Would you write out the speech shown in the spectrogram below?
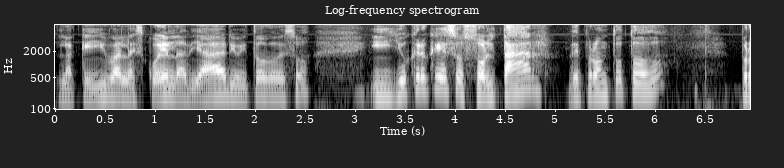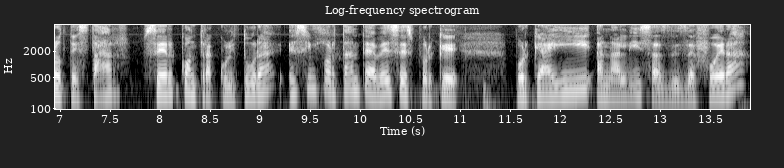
la que iba a la escuela a diario y todo eso. Y yo creo que eso, soltar de pronto todo, protestar, ser contracultura, es importante a veces porque, porque ahí analizas desde fuera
